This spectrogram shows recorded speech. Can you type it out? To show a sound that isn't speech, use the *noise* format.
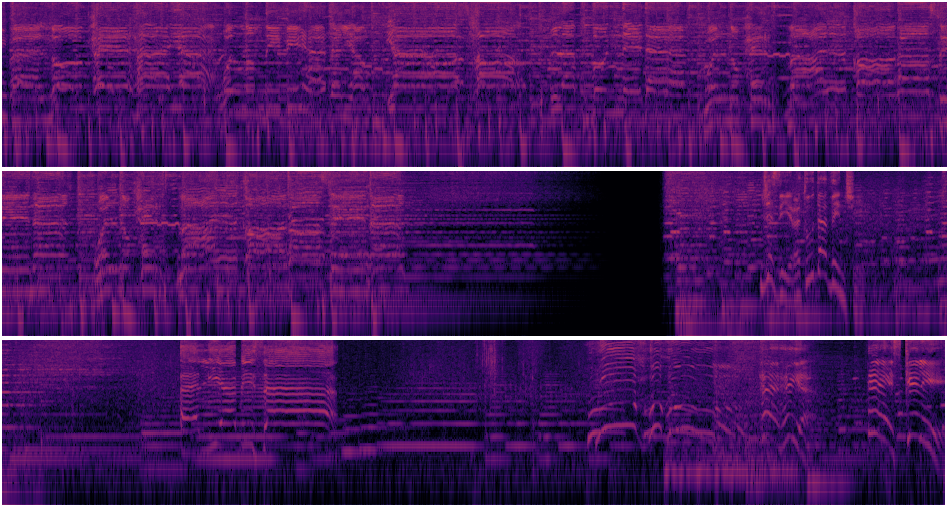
فلنبحر هيا ولنمضي في هذا اليوم. يا أصحاب لبوا النداء. ولنبحر مع جزيرة دافنشي. اليابسة. ها هي. هي سكيلي.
